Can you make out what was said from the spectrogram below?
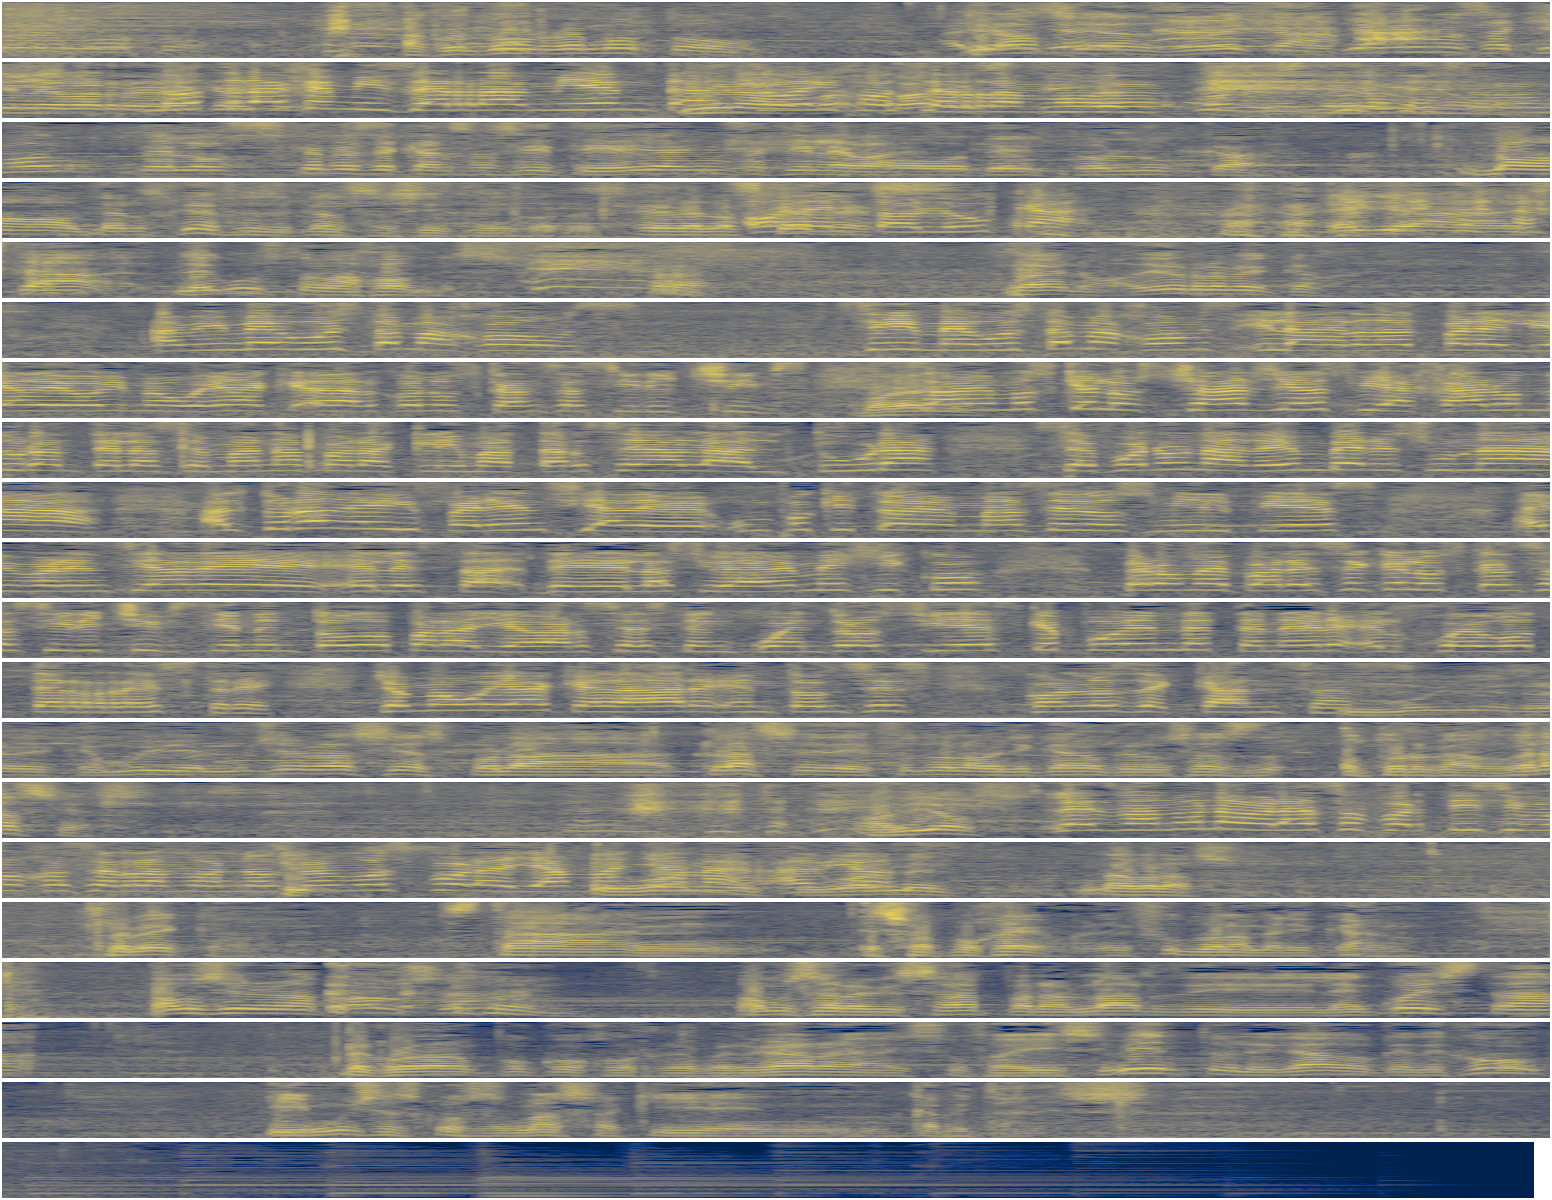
a control remoto. Gracias, Rebeca. Ya vimos a quién le va a Rebeca. No traje mis herramientas, soy José Ramón. Va José Ramón de los jefes de Kansas City, ¿eh? ya vimos a quién le va. O del Toluca. No, de los jefes de Kansas City. Sí, de los o jefes. del Toluca. Ella está, le gusta Mahomes. Bueno, adiós Rebeca. A mí me gusta Mahomes. Sí, me gusta Mahomes y la verdad para el día de hoy me voy a quedar con los Kansas City Chiefs. Bueno. Sabemos que los Chargers viajaron durante la semana para aclimatarse a la altura. Se fueron a Denver, es una altura de diferencia de un poquito de más de 2.000 pies, a diferencia de, el de la Ciudad de México. Pero me parece que los Kansas City Chiefs tienen todo para llevarse a este encuentro si es que pueden detener el juego terrestre. Yo me voy a quedar entonces con los de Kansas. Muy bien, Rebeca, muy bien. Muchas gracias por la clase de fútbol americano que nos has otorgado. Gracias. Adiós. Les mando un abrazo fuertísimo, José Ramón. Nos vemos por allá mañana. Igualmente, Adiós. igualmente. Un abrazo. Rebeca está en, en su apogeo en el fútbol americano. Vamos a ir a una pausa. Vamos a regresar para hablar de la encuesta, recordar un poco a Jorge Vergara y su fallecimiento, el legado que dejó y muchas cosas más aquí en Capitanes.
